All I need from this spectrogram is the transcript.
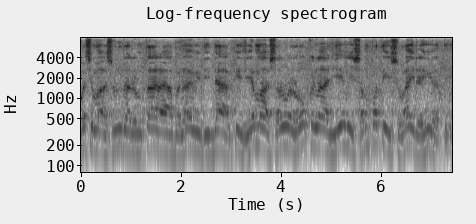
વશમાં સુંદર ઉતારા બનાવી દીધા કે જેમાં સર્વલોકના જેવી સંપત્તિ સ્વાઈ રહી હતી.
